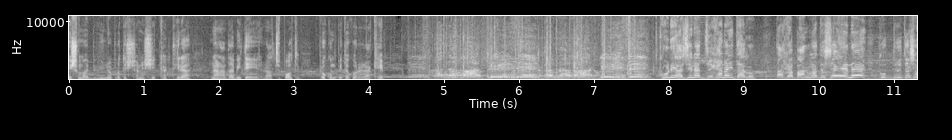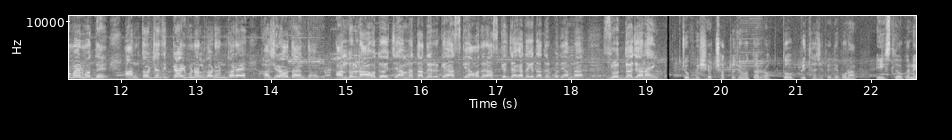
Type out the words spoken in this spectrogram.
এ সময় বিভিন্ন প্রতিষ্ঠানের শিক্ষার্থীরা নানা দাবিতে রাজপথ প্রকম্পিত করে রাখে। খুনি হাসিনা যেখানেই থাকুক, তাকে বাংলাদেশে এনে খুব দ্রুত সময়ের মধ্যে আন্তর্জাতিক ট্রাইব্যুনাল গঠন করে ফাঁসির আওতায় আনতে হবে। আন্দোলন আহত হয়েছে, আমরা তাদেরকে আজকে, আমাদের আজকের জায়গা থেকে তাদের প্রতি আমরা শ্রদ্ধা জানাই। চব্বিশের ছাত্র জনতার রক্ত বৃথা যেতে দেব না। এই স্লোগানে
